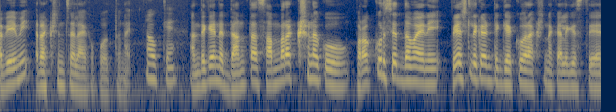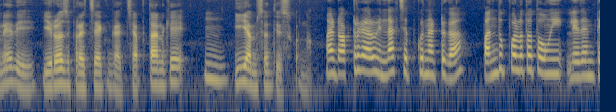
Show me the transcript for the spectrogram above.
అవేమి రక్షించలేకపోతున్నాయి ఓకే అందుకని దంత సంరక్షణకు ప్రకృతి సిద్ధమైన పేస్ట్ల కంటే ఇంకెక్కువ రక్షణ కలిగిస్తాయి అనేది ఈరోజు ప్రత్యేకంగా చెప్పడానికే. ఈ అంశం తీసుకున్నాం మరి డాక్టర్ గారు ఇందాక చెప్పుకున్నట్టుగా పందు పూలతో తోమి లేదంటే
